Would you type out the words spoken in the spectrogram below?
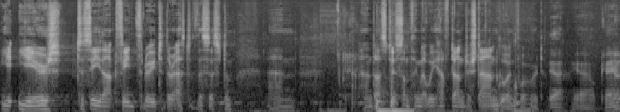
years to see that feed through to the rest of the system. Um, and that's just something that we have to understand going forward. Yeah, yeah, okay.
